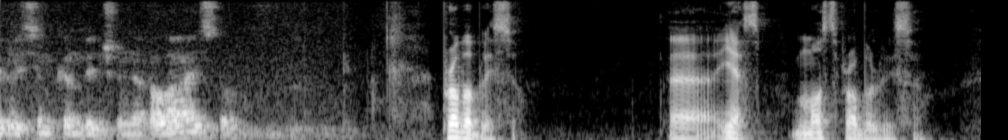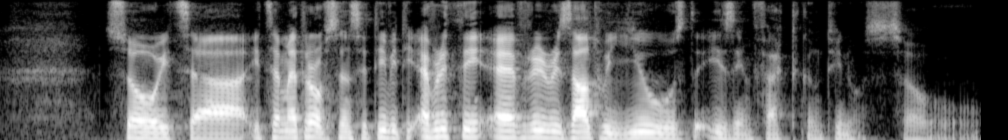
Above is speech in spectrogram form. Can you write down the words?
everything can be generalized? Or? Probably so. Uh, yes, most probably so. So it's a, it's a matter of sensitivity. Everything, every result we used is in fact continuous. So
